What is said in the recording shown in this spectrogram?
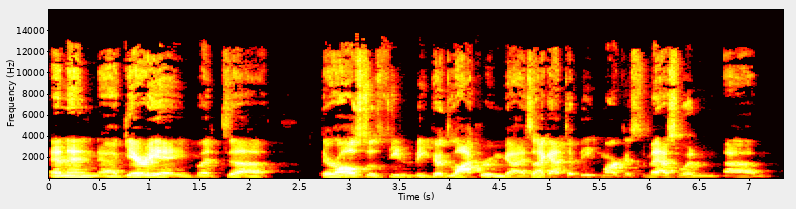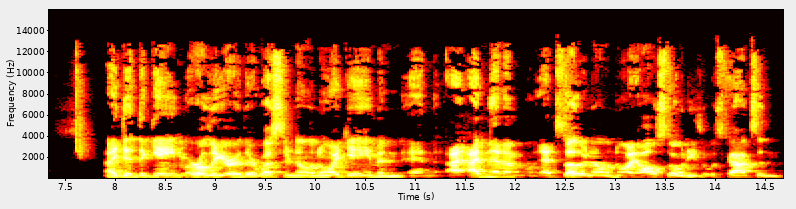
and then uh, Guerrier, but uh, there also seem to be good locker room guys. I got to beat Marcus Domask when um, I did the game earlier, their Western Illinois game, and and I, I, met him at Southern Illinois also, and he's a Wisconsin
